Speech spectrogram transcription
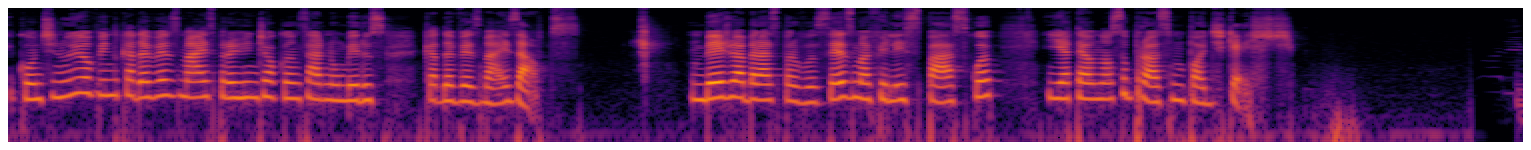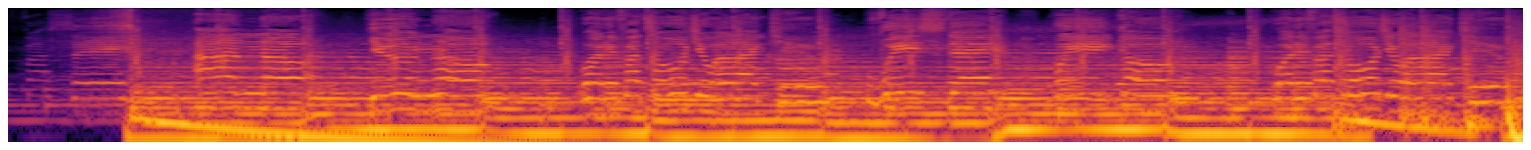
e continue ouvindo cada vez mais para a gente alcançar números cada vez mais altos. Um beijo e um abraço para vocês, uma feliz Páscoa e até o nosso próximo podcast. What if I told you I like you? We stay, we go. What if I told you I like you?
